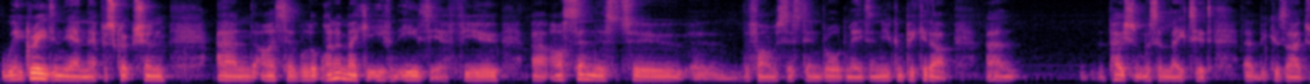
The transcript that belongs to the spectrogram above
we agreed in the end their prescription, and I said, "Well, look, why don't I make it even easier for you? Uh, I'll send this to uh, the pharmacist in Broadmead, and you can pick it up." And the patient was elated uh, because I'd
